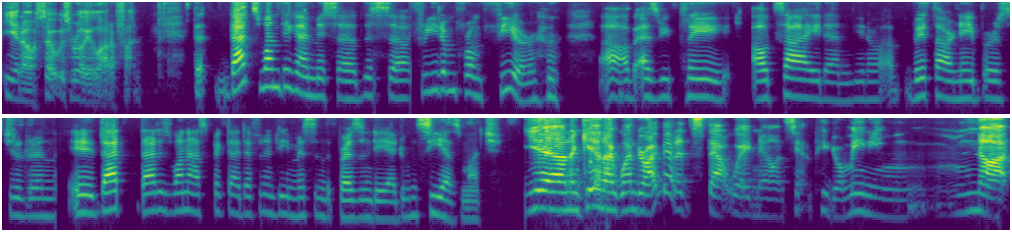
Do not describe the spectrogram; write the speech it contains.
you know so it was really a lot of fun. That, that's one thing i miss uh, this uh, freedom from fear uh, as we play outside and you know uh, with our neighbors children. It, that that is one aspect i definitely miss in the present day. I don't see as much. Yeah and again i wonder i bet it's that way now in san pedro meaning not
